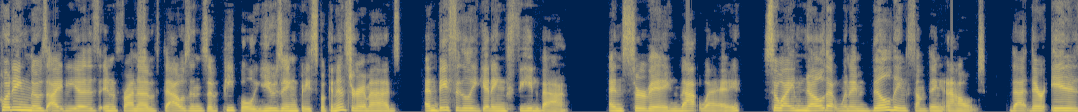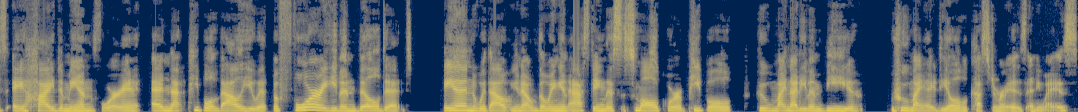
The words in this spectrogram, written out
putting those ideas in front of thousands of people using Facebook and Instagram ads and basically getting feedback and surveying that way. So I know that when I'm building something out, that there is a high demand for it and that people value it before I even build it. And without, you know, going and asking this small core of people who might not even be who my ideal customer is anyways.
